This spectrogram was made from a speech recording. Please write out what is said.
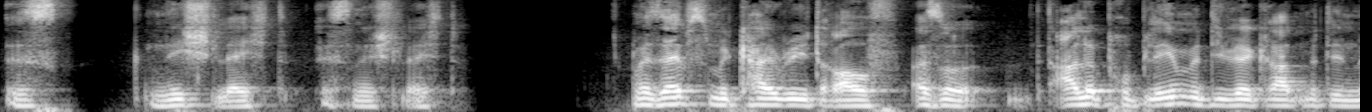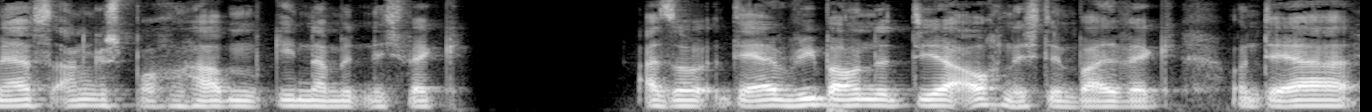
ist nicht schlecht, ist nicht schlecht. Weil selbst mit Kyrie drauf, also alle Probleme, die wir gerade mit den Mavs angesprochen haben, gehen damit nicht weg. Also der reboundet dir auch nicht den Ball weg und der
